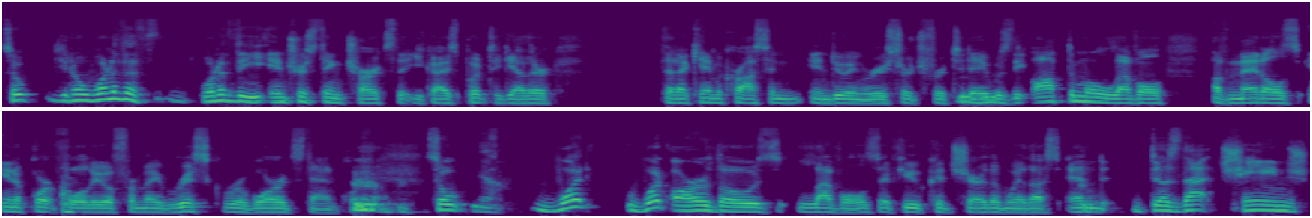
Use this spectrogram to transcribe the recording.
So, you know, one of the one of the interesting charts that you guys put together that I came across in, in doing research for today mm-hmm. was the optimal level of metals in a portfolio from a risk reward standpoint. So yeah. what what are those levels if you could share them with us and does that change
